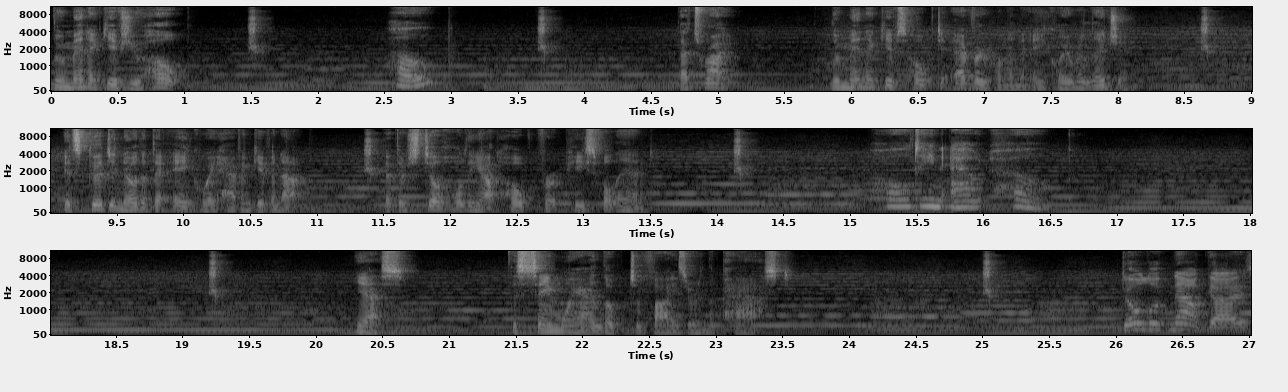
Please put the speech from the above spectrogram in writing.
Lumina gives you hope. Hope? That's right. Lumina gives hope to everyone in the Aquay religion. It's good to know that the Aquay haven't given up, that they're still holding out hope for a peaceful end. Holding out hope. Yes, the same way I looked to Visor in the past. Don't look now, guys.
